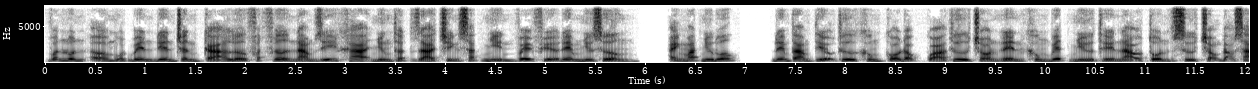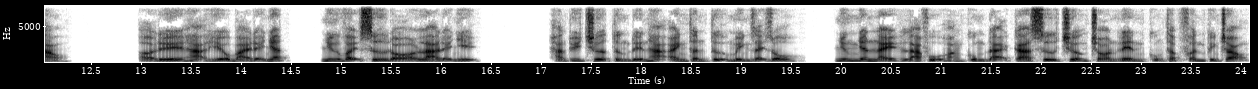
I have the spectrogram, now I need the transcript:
Vẫn luôn ở một bên điên chân cả lơ phất phơ nam dĩ kha nhưng thật ra chính xác nhìn về phía đêm như sương, ánh mắt như đuốc, đêm tam tiểu thư không có đọc quá thư cho nên không biết như thế nào tôn sư trọng đạo sao. Ở đế hạ hiếu bài đệ nhất, như vậy sư đó là đệ nhị. Hắn tuy chưa từng đến hạ anh thân tự mình dạy dỗ, nhưng nhân này là phụ hoàng cùng đại ca sư trưởng cho nên cũng thập phần kính trọng,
